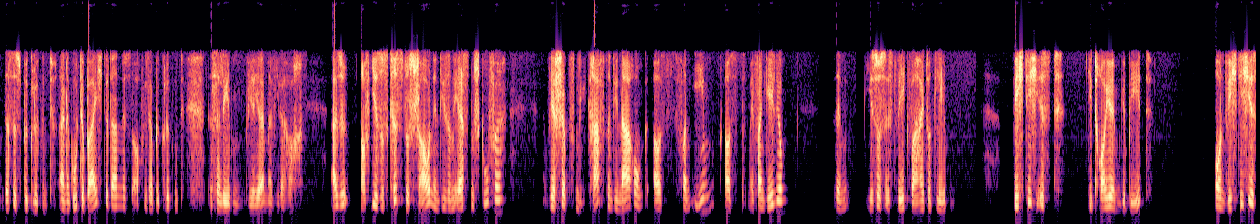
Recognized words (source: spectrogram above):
Und das ist beglückend. Eine gute Beichte dann ist auch wieder beglückend. Das erleben wir ja immer wieder auch. Also auf Jesus Christus schauen in dieser ersten Stufe. Wir schöpfen die Kraft und die Nahrung aus von ihm, aus dem Evangelium. Denn Jesus ist Weg, Wahrheit und Leben. Wichtig ist die Treue im Gebet und wichtig ist,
